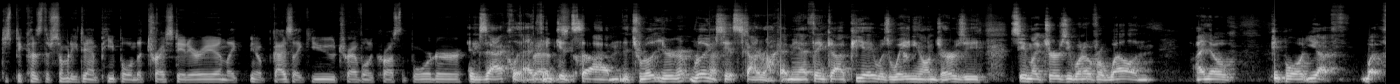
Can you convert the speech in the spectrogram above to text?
just because there's so many damn people in the tri-state area and like you know guys like you traveling across the border. Exactly, I think it's um, it's really you're really gonna see it skyrocket. I mean, I think uh, PA was waiting on Jersey. Seemed like Jersey went over well, and I know people. You got what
